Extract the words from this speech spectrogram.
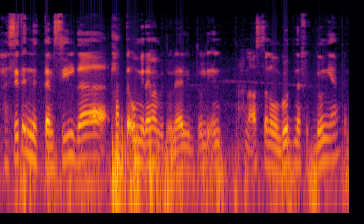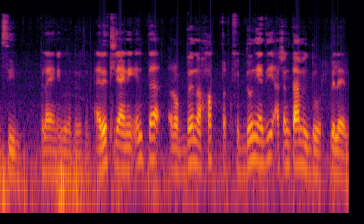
حسيت إن التمثيل ده حتى أمي دايما بتقولها لي بتقول لي انت إحنا أصلا وجودنا في الدنيا تمثيل. لها يعني إيه الدنيا قالت لي يعني انت ربنا حطك في الدنيا دي عشان تعمل دور بلال.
